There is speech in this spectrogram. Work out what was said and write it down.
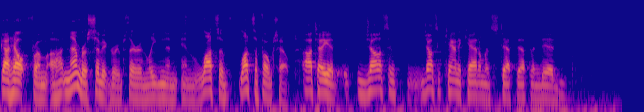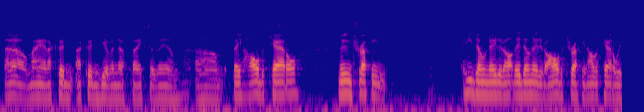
got help from a number of civic groups there in Leeton, and, and lots of lots of folks helped. I'll tell you, Johnson Johnson County Cattlemen stepped up and did. Oh man, I couldn't I couldn't give enough thanks to them. Um, they hauled the cattle. Moon Trucking. He donated all. They donated all the trucking, all the cattle. We,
